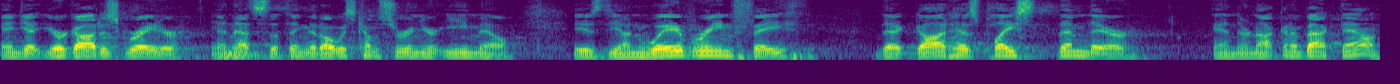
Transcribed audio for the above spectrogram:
And yet your God is greater. Amen. And that's the thing that always comes through in your email is the unwavering faith that God has placed them there and they're not going to back down.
